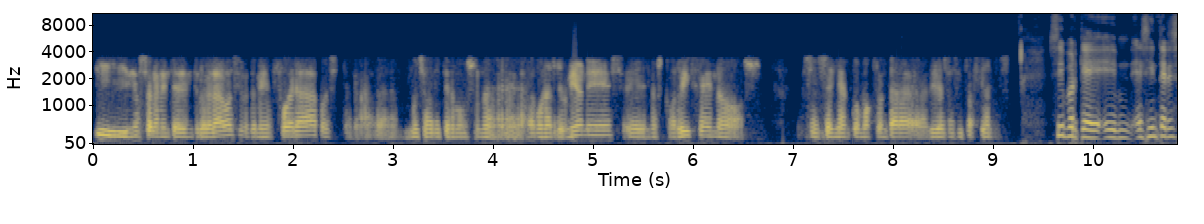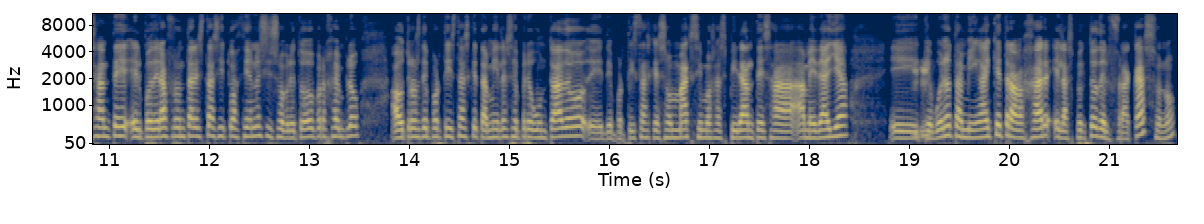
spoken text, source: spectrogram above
y no solamente dentro del agua sino también fuera pues muchas veces tenemos una, algunas reuniones eh, nos corrigen nos se enseñan cómo afrontar diversas situaciones. Sí, porque em, es interesante el poder afrontar estas situaciones y sobre todo, por ejemplo, a otros deportistas que también les he preguntado, eh, deportistas que son máximos aspirantes a, medalla, eh, que bueno, también hay que trabajar el aspecto del fracaso, ¿no?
